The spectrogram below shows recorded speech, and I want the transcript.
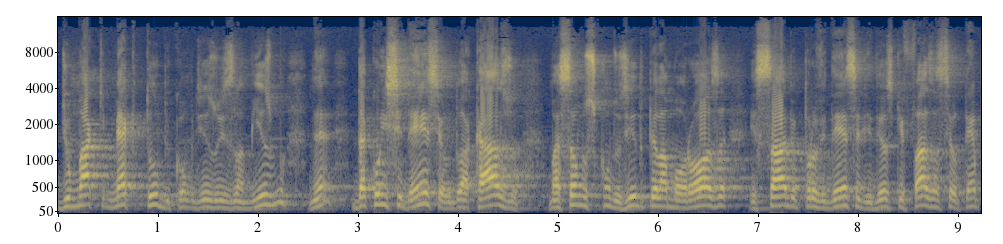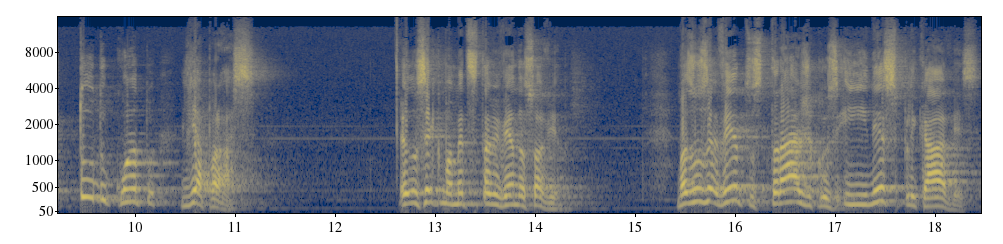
de um maktub, como diz o islamismo, né, da coincidência ou do acaso, mas somos conduzidos pela amorosa e sábia providência de Deus que faz a seu tempo tudo quanto lhe apraz. Eu não sei que momento você está vivendo a sua vida, mas os eventos trágicos e inexplicáveis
